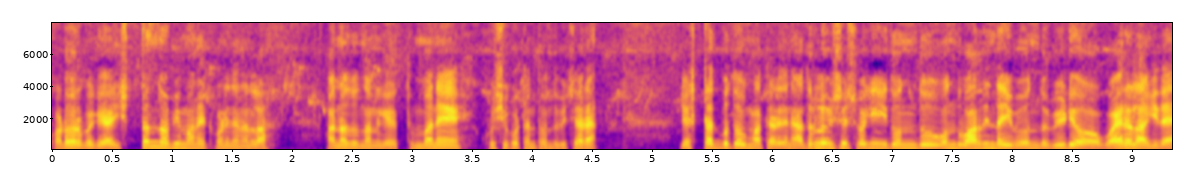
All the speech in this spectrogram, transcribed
ಕೊಡವರ ಬಗ್ಗೆ ಇಷ್ಟೊಂದು ಅಭಿಮಾನ ಇಟ್ಕೊಂಡಿದ್ದಾನಲ್ಲ ಅನ್ನೋದು ನನಗೆ ತುಂಬಾ ಖುಷಿ ಕೊಟ್ಟಂಥ ಒಂದು ವಿಚಾರ. ಎಷ್ಟು ಅದ್ಭುತವಾಗಿ ಮಾತಾಡಿದ್ದೇನೆ. ಅದರಲ್ಲೂ ವಿಶೇಷವಾಗಿ ಇದೊಂದು, ಒಂದು ವಾರದಿಂದ ಈ ಒಂದು ವಿಡಿಯೋ ವೈರಲ್ ಆಗಿದೆ.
